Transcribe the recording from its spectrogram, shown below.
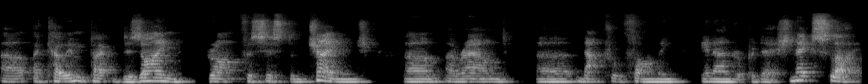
uh, a co-impact design grant for system change um, around uh, natural farming in Andhra Pradesh. Next slide.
